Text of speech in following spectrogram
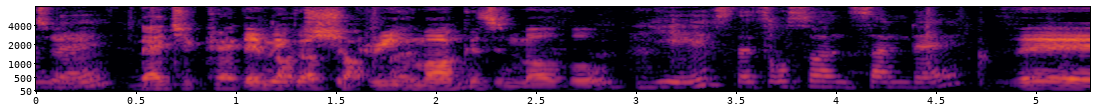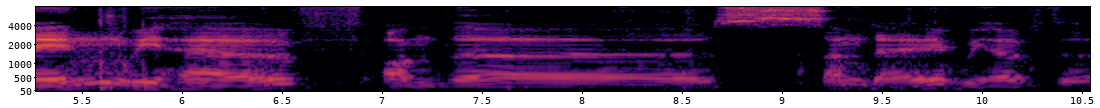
Sunday. Magic Dragon. Then we dot got the Green opens. Market in Melville. Yes, that's also on Sunday. Then we have on the Sunday we have the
